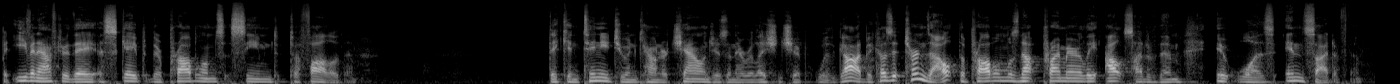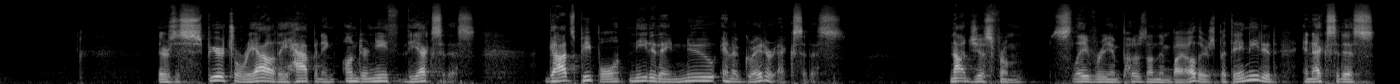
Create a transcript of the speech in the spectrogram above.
but even after they escaped, their problems seemed to follow them they continued to encounter challenges in their relationship with God because it turns out the problem was not primarily outside of them, it was inside of them. There's a spiritual reality happening underneath the Exodus. God's people needed a new and a greater Exodus, not just from slavery imposed on them by others, but they needed an Exodus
